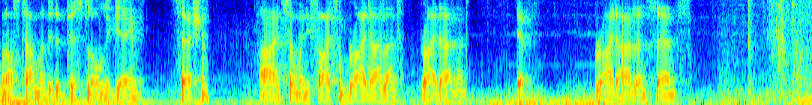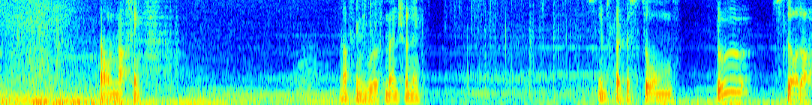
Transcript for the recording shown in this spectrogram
Last time I did a pistol only game session. Ah, I had so many fights on Bright Island. Bright Island. Yep. Bright Island Sands. No, nothing. Nothing worth mentioning. Seems like a storm. Ooh, stutter.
